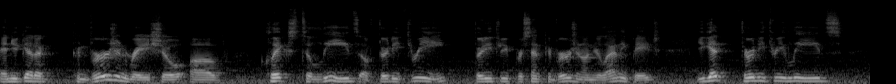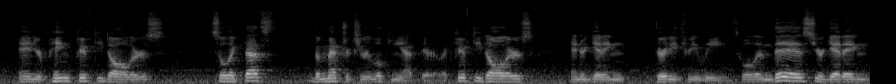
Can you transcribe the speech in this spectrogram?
and you get a conversion ratio of clicks to leads of 33, 33% conversion on your landing page, you get 33 leads and you're paying $50. So like that's the metrics you're looking at there, like $50 and you're getting 33 leads. Well, in this, you're getting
